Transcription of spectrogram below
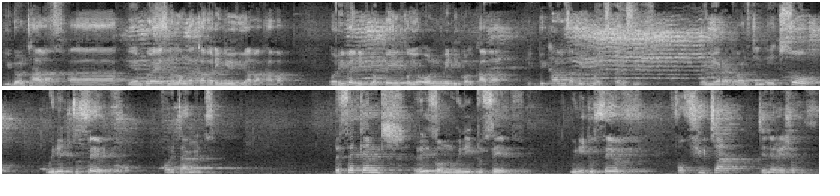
you don't have, uh, your employer is no longer covering you if you have a cover, or even if you're paying for your own medical cover, it becomes a bit more expensive when you are advanced in age. So, we need to save for retirement. The second reason we need to save, we need to save for future generations.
